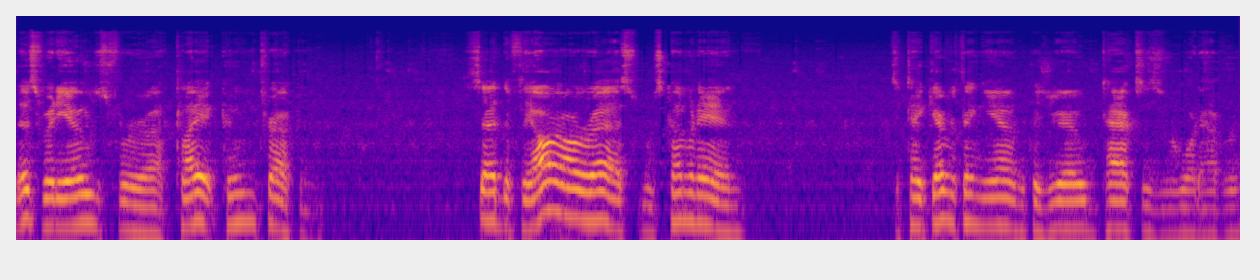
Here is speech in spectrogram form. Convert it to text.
This video is for uh, Clay at Koon Trucking. Said if the IRS was coming in to take everything you own because you owed taxes or whatever,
